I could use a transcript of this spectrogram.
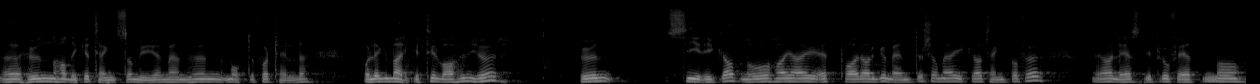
Eh, hun hadde ikke tenkt så mye, men hun måtte fortelle. Og legge merke til hva hun gjør. Hun sier ikke at 'nå har jeg et par argumenter som jeg ikke har tenkt på før'. Jeg har lest i Profeten, og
